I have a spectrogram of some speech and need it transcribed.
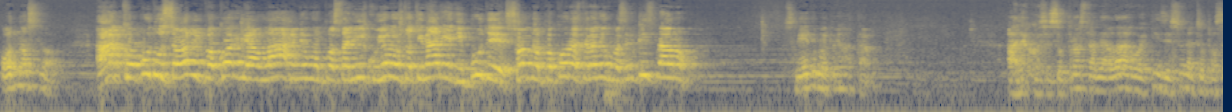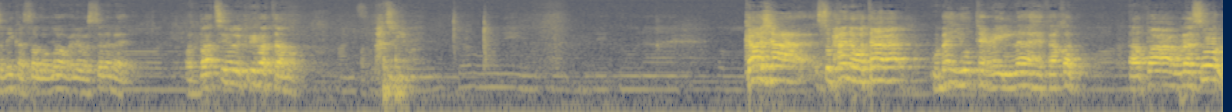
Odnosno, ako budu se oni pokorili Allahom njegovom poslaniku i ono što ti naredi bude shodno pokornosti na njegovom poslaniku ispravno, slijedimo i prihvatamo. Ali ako se suprostavlja Allahove knjizi sunetu poslanika sallallahu alaihi wa sallam, odbacujemo ili prihvatamo? Odbacujemo. Kaže subhanahu wa ta'ala وَمَنْ يُطِعِ اللَّهِ فَقَدْ أَطَعَ الرَّسُولِ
